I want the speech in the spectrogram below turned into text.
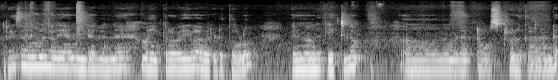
കുറേ സാധനങ്ങൾ കളയാനുണ്ട്. പിന്നെ മൈക്രോവേവ് അവരെടുത്തോളും. പിന്നെ നമുക്ക് കെറ്റിലും നമ്മുടെ ടോസ്റ്റർ എടുക്കാനുണ്ട്.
